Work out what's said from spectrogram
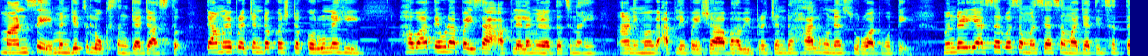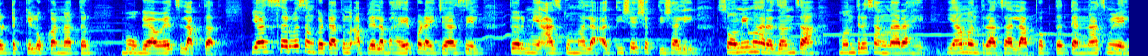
माणसे म्हणजेच लोकसंख्या जास्त. त्यामुळे प्रचंड कष्ट करूनही हवा तेवढा पैसा आपल्याला मिळतच नाही आणि मग आपले पैशाअभावी प्रचंड हाल होण्यास सुरुवात होते. मंडळी या सर्व समस्या समाजातील सत्तर टक्के लोकांना तर भोगाव्याच लागतात. या सर्व संकटातून आपल्याला बाहेर पडायचे असेल तर मी आज तुम्हाला अतिशय शक्तिशाली स्वामी महाराजांचा मंत्र सांगणार आहे. या मंत्राचा लाभ फक्त त्यांनाच मिळेल.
